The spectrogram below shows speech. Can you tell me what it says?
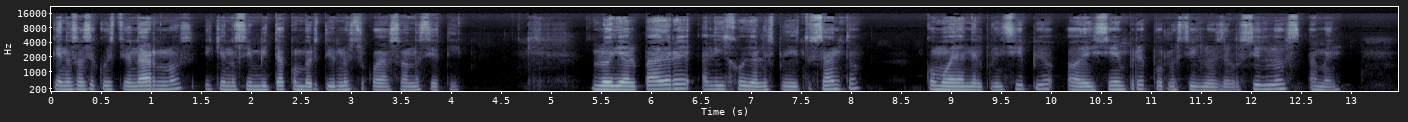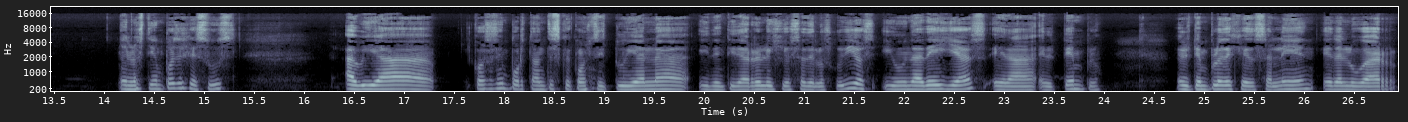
que nos hace cuestionarnos y que nos invita a convertir nuestro corazón hacia ti. Gloria al Padre, al Hijo y al Espíritu Santo, como era en el principio, ahora y siempre, por los siglos de los siglos. Amén. En los tiempos de Jesús había cosas importantes que constituían la identidad religiosa de los judíos y una de ellas era el templo. El templo de Jerusalén era el lugar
